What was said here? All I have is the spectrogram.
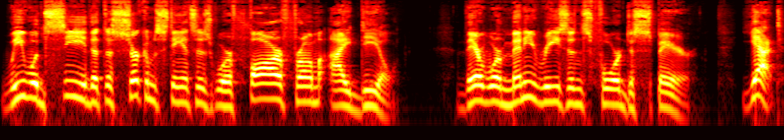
we would see that the circumstances were far from ideal. There were many reasons for despair. Yet,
